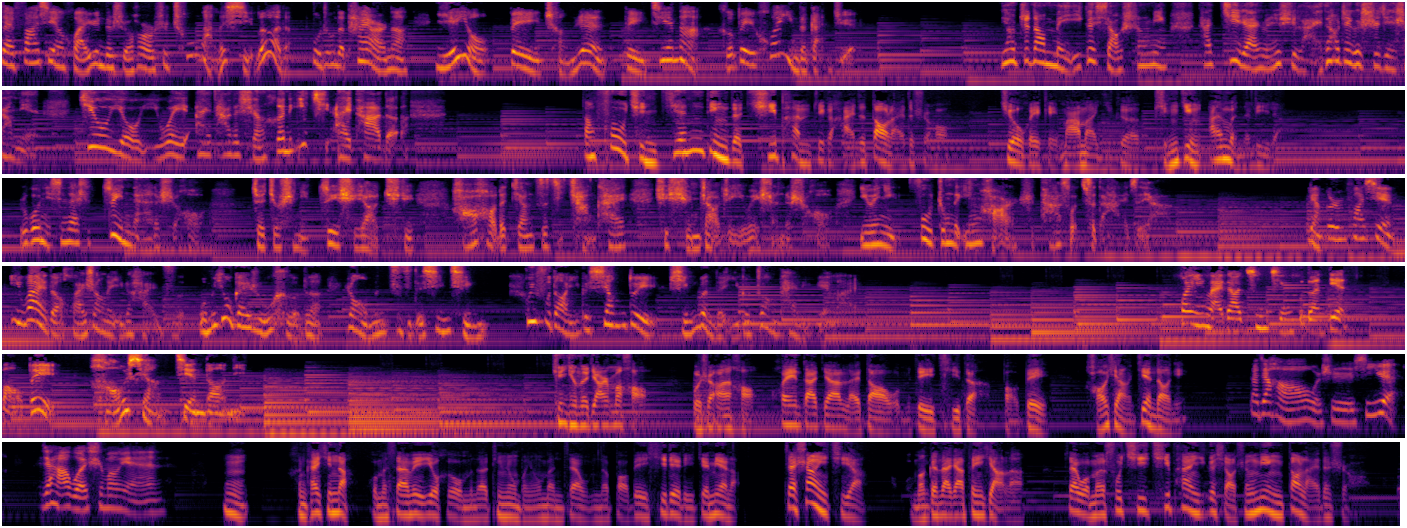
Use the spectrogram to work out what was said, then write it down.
在发现怀孕的时候是充满了喜乐的，腹中的胎儿呢也有被承认、被接纳和被欢迎的感觉。你要知道，每一个小生命，他既然允许来到这个世界上面，就有一位爱他的神和你一起爱他的。当父亲坚定的期盼这个孩子到来的时候，就会给妈妈一个平静安稳的力量。如果你现在是最难的时候，这就是你最需要去好好的将自己敞开，去寻找这一位神的时候，因为你腹中的婴孩是他所赐的孩子呀。两个人发现意外的怀上了一个孩子，我们又该如何的让我们自己的心情恢复到一个相对平稳的一个状态里面来？欢迎来到亲情不断电，宝贝。好想见到你，亲情的家人们好，我是安好，欢迎大家来到我们这一期的宝贝，好想见到你。大家好，我是新月。大家好，我是梦圆。嗯，很开心的，我们三位又和我们的听众朋友们在我们的宝贝系列里见面了。在上一期啊，我们跟大家分享了，在我们夫妻期盼一个小生命到来的时候，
